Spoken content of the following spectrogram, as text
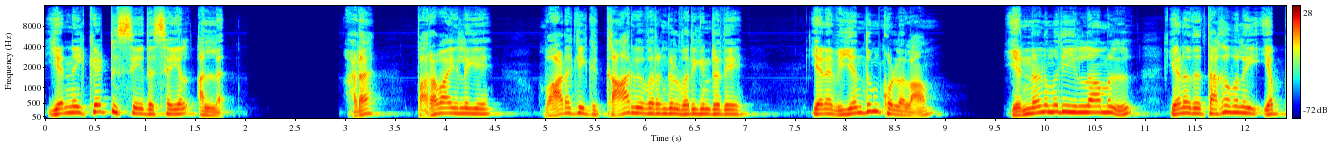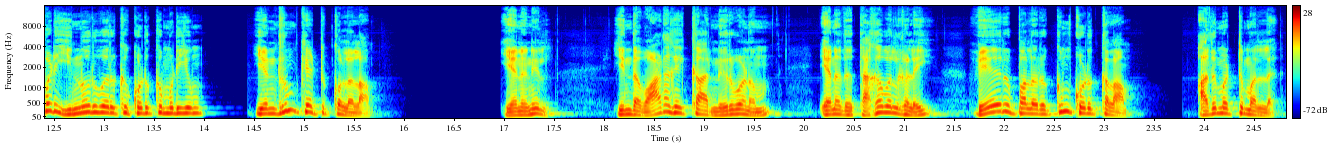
என்னை கேட்டு செய்த செயல் அல்ல. அட பரவாயில்லையே. வாடகைக்கு கார் விவரங்கள் வருகின்றதே. என வியந்தும் கொள்ளலாம். என் அனுமதி இல்லாமல் எனது தகவலை எப்படி இன்னொருவருக்கு கொடுக்க முடியும் என்றும் கேட்டுக்கொள்ளலாம் ஏனெனில் இந்த வாடகைக்கார் நிறுவனம் எனது தகவல்களை வேறு பலருக்கும் கொடுக்கலாம். அது மட்டுமல்ல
